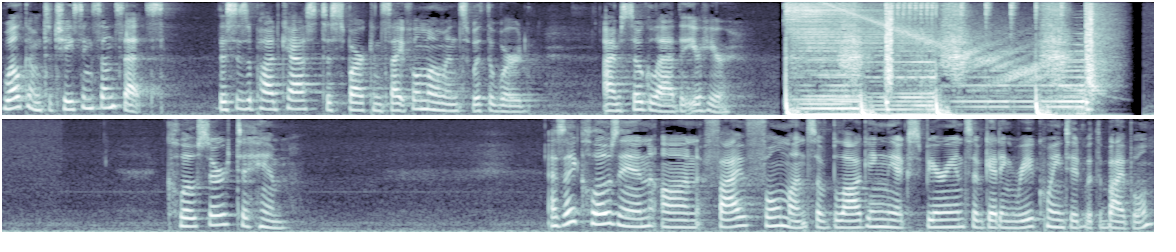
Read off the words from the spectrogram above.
Welcome to Chasing Sunsets. This is a podcast to spark insightful moments with the Word. I'm so glad that you're here. Closer to Him. As I close in on five full months of blogging the experience of getting reacquainted with the Bible,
